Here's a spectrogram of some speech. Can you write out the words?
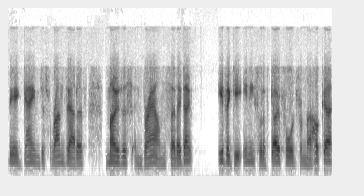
their game just runs out of Moses and Brown, so they don't ever get any sort of go forward from the hooker.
